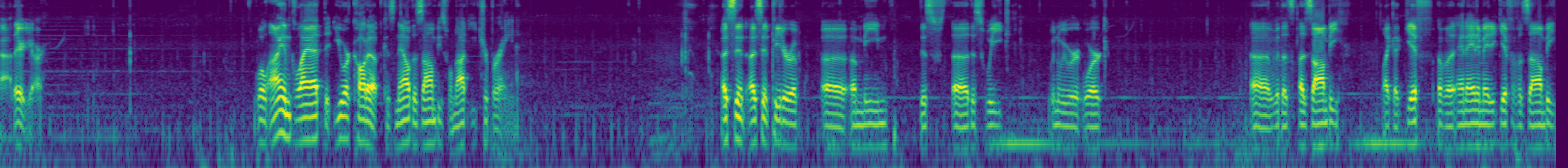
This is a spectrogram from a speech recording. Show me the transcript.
Ah, there you are. Well, I am glad that you are caught up, because now the zombies will not eat your brain. I sent I sent Peter a a, a meme this uh, this week when we were at work uh, with a, a zombie, like a GIF of a, an animated GIF of a zombie,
